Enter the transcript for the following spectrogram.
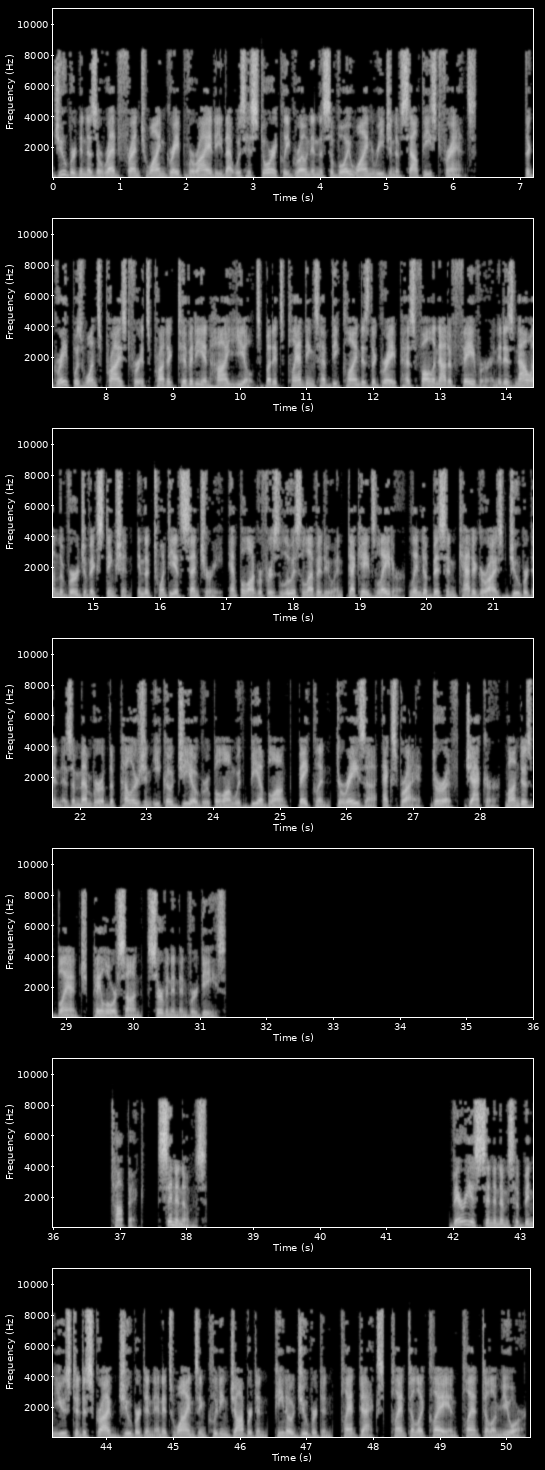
Joubertin is a red French wine grape variety that was historically grown in the Savoy wine region of southeast France. The grape was once prized for its productivity and high yields but its plantings have declined as the grape has fallen out of favor and it is now on the verge of extinction. In the 20th century, ampelographers Louis Levadoux and decades later Linda Bisson categorized Joubertin as a member of the Peloursin eco-geo group along with Bia Blanc, Béclan, Dureza, Exbrayat, Durif, Jacquère, Mondeuse Blanche, Peloursin, Servanin and Verdesse. Synonyms Various synonyms have been used to describe Joubertin and its wines including Jaubertin, Pinot Joubertin, Plant d'Aix, Plant de la Claye and Plant de la Mure.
